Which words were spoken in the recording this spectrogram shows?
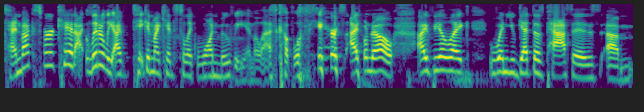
10 bucks for a kid? I, literally, I've taken my kids to like one movie in the last couple of years. I don't know. I feel like when you get those passes, um,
